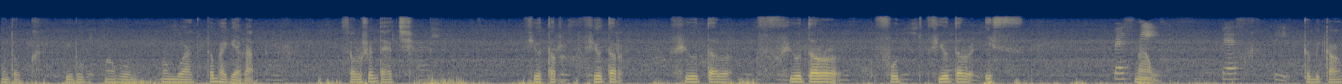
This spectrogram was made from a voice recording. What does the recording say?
untuk hidup maupun membuat kebahagiaan. Solution Tech Future Future future future food future is now to become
